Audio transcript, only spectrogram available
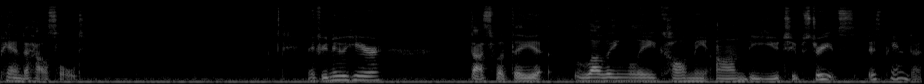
panda household. if you're new here, that's what they lovingly call me on the YouTube streets is panda.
